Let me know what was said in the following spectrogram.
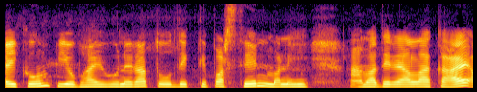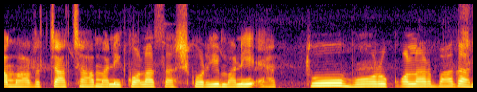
আলাইকুম, প্রিয় ভাই বোনেরা তো দেখতে পাচ্ছেন মানে আমাদের এলাকায় আমার চাচা মানে কলা চাষ করে মানে এত বড় কলার বাগান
